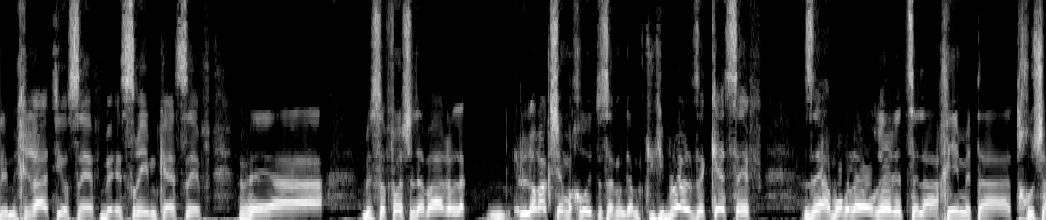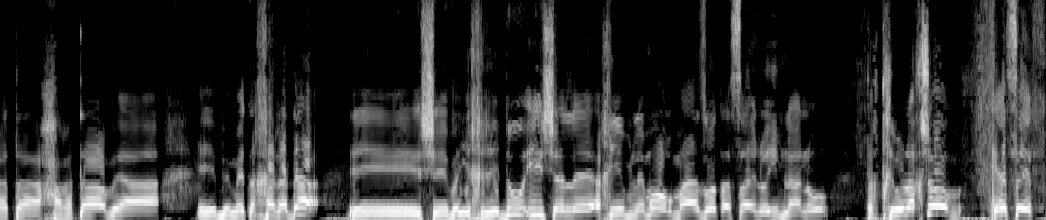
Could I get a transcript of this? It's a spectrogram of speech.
למכירת יוסף ב-20 כסף, וה... בסופו של דבר, לא רק שהם מכרו את יוסף, הם גם קיבלו על זה כסף. זה אמור לעורר אצל האחים את תחושת החרטה ובאמת החרדה אה, ש... ויחרדו איש אל אחיו לאמור מה זאת עשה אלוהים לנו? תתחילו לחשוב. כסף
